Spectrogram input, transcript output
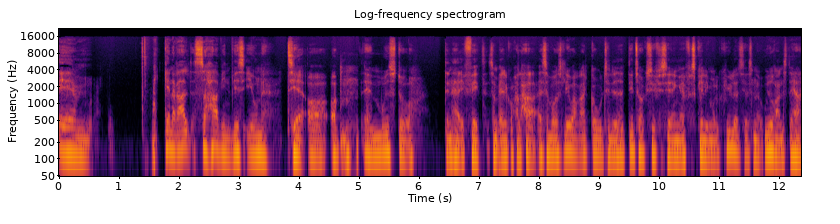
øhm, generelt så har vi en vis evne til at, at øh, modstå den her effekt, som alkohol har. Altså vores lever er ret god til det her detoxificering af forskellige molekyler til sådan at udrense det her.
